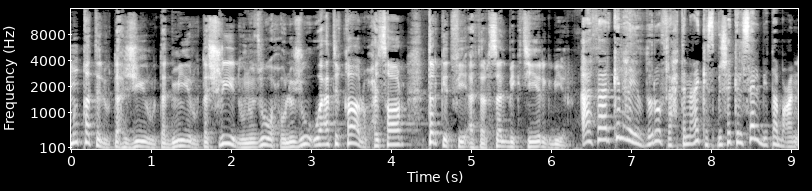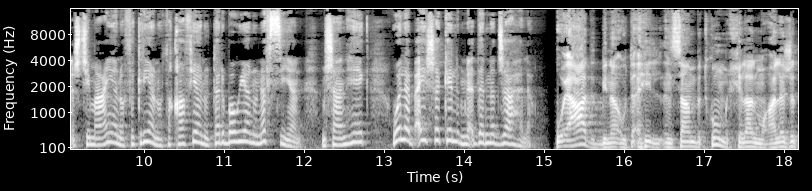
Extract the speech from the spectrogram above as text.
من قتل وتهجير وتدمير وتشريد ونزوح ولجوء واعتقال وحصار تركت فيه أثر سلبي كتير كبير. آثار كل هاي الظروف رح تنعكس بشكل سلبي طبعا اجتماعيا وفكريا وثقافيا وتربويا ونفسيا مشان هيك ولا بأي شكل بنقدر نتجاهلها. وإعادة بناء وتأهيل الإنسان بتكون من خلال معالجة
